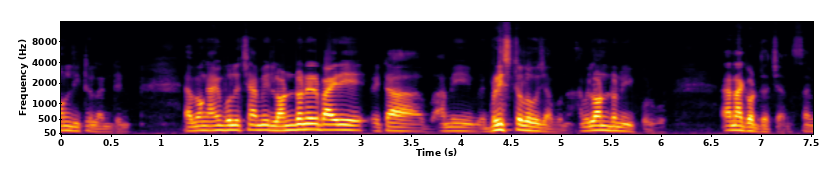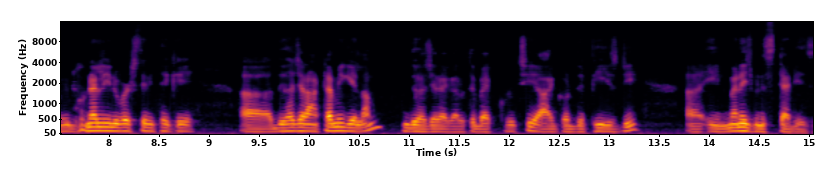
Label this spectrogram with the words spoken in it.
only to London এবং আমি বলেছি আমি লন্ডনের বাইরে এটা আমি ব্রিস্টলেও যাব না। আমি লন্ডনেই পড়ব। And I got the chance আমি ব্রুনেল ইউনিভার্সিটি থেকে দুই হাজার আট আমি গেলাম। দুই হাজার এগারোতে ব্যাক করেছি। I got the PhD in management studies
